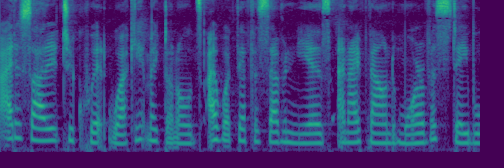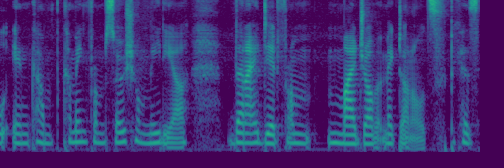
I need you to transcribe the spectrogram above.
I decided to quit working at McDonald's. I worked there for seven years and I found more of a stable income coming from social media than I did from my job at McDonald's because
